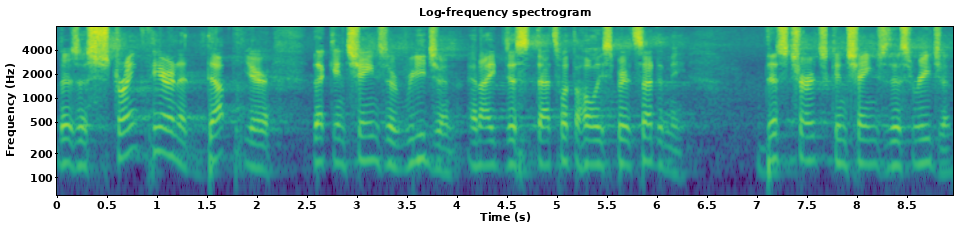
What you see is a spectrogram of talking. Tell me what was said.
there's a strength here and a depth here that can change the region. And I just, that's what the Holy Spirit said to me. This church can change this region.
